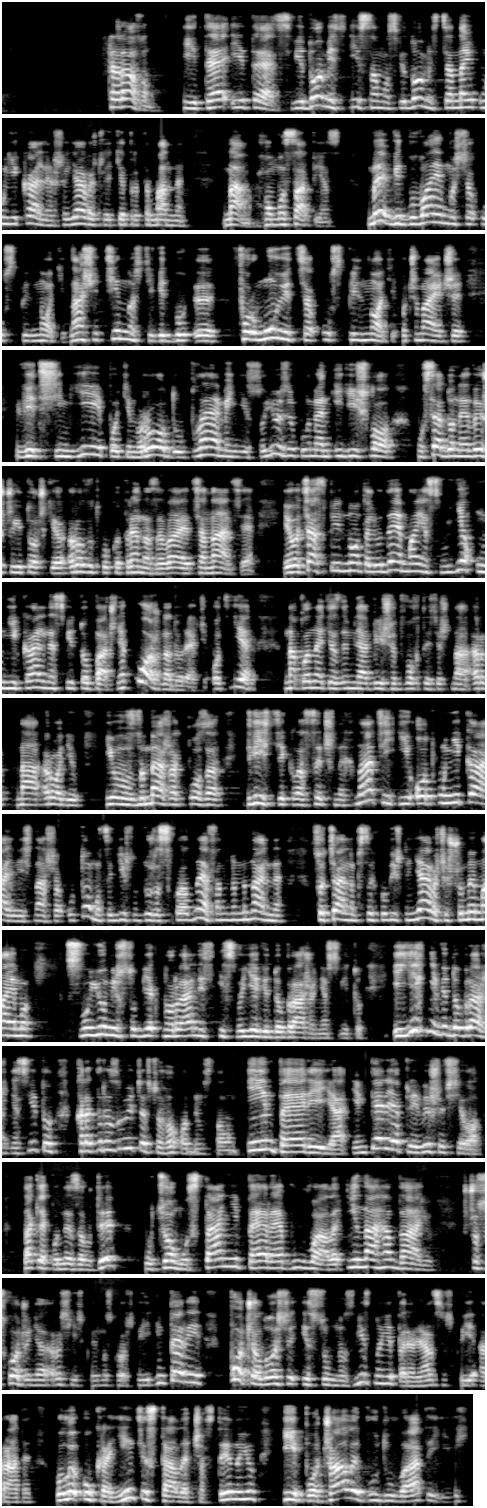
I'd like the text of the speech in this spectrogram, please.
Це разом. І те, і те. Свідомість і самосвідомість це найунікальніше явище, яке притаманне нам, Homo sapiens. Ми відбуваємося у спільноті. Наші цінності відбу... е, формуються у спільноті, починаючи від сім'ї, потім роду, племені, союзів племен, і дійшло усе до найвищої точки розвитку, котре називається нація. І оця спільнота людей має своє унікальне світобачення. Кожна, до речі, от є на планеті Земля більше двох тисяч на- народів, і в межах поза 200 класичних націй. І от унікальність наша у тому, це дійсно дуже складне, феноменальне соціально-психологічне явище, що ми маємо свою міжсуб'єктну реальність і своє відображення світу. І їхнє відображення світу характеризується всього одним словом: імперія. Імперія превише всього, так як вони завжди у цьому стані перебували. І нагадаю. Що сходження російської московської імперії почалося із сумнозвісної Перелясівської ради, коли українці стали частиною і почали будувати їх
